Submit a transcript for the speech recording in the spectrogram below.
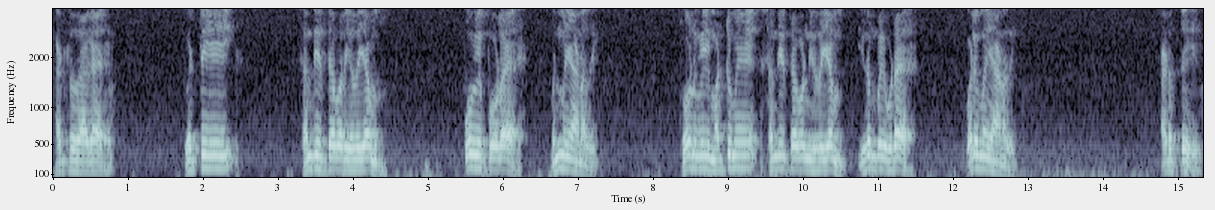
அடுத்ததாக வெற்றியை சந்தித்தவர் இதயம் பூவை போல மென்மையானது. தோல்வியை மட்டுமே சந்தித்தவன் இதயம் இரும்பை விட வலிமையானது. அடுத்து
